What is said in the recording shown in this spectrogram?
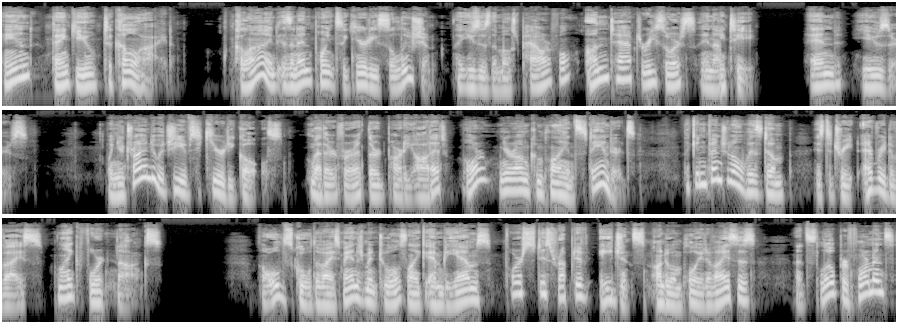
And thank you to Kolide. Kolide is an endpoint security solution that uses the most powerful, untapped resource in IT end users. When you're trying to achieve security goals, whether for a third party audit or your own compliance standards, the conventional wisdom is to treat every device like Fort Knox. Old school device management tools like MDMs force disruptive agents onto employee devices that slow performance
